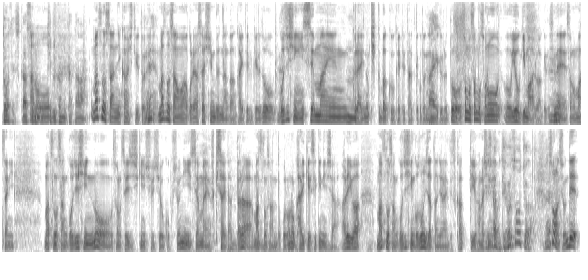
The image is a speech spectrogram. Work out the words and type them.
どうですか、その切り込み方は。松野さんに関して言うとね、うん、松野さんはこれ、朝日新聞なんかが書いてるけれど、ご自身1000万円くらいのキックバックを受けてたってことになってくると、うん。はい、そもそもその容疑もあるわけですね、うん、そのまさに松野さんご自身のその政治資金収支報告書に1000万円不記載だったら、松野さんのところの会計責任者、あるいは松野さんご自身ご存知だったんじゃないですかっていう話になってしかも事務総長だ、ね、そうなんですよ。で、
